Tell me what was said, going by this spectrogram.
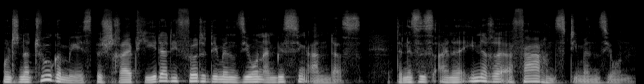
Und naturgemäß beschreibt jeder die vierte Dimension ein bisschen anders, denn es ist eine innere Erfahrensdimension.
